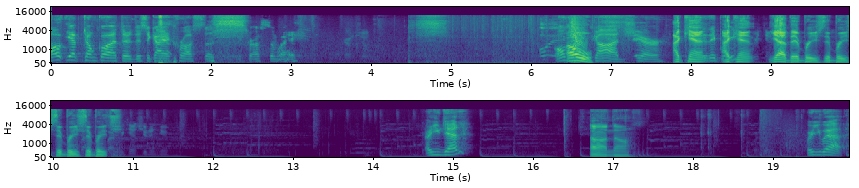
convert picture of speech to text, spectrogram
Oh, yep. Don't go out there. There's a guy across the across the way. Shield. Oh my Oh. God, there. I can't. I can't. Yeah, they breach. They breach. They breach. They breach. We can't shoot in. Are you dead? Oh no. Where you at?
